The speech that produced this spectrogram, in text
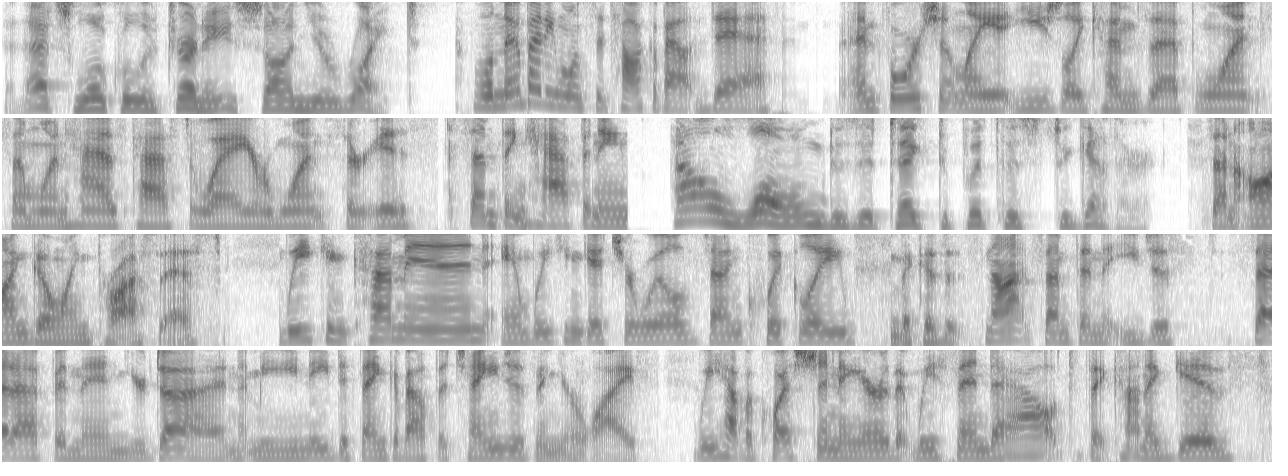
And that's local attorney Sonia Wright. Well, nobody wants to talk about death. Unfortunately, it usually comes up once someone has passed away or once there is something happening. How long does it take to put this together? It's an ongoing process. We can come in and we can get your wills done quickly because it's not something that you just set up and then you're done. I mean, you need to think about the changes in your life. We have a questionnaire that we send out that kind of gives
